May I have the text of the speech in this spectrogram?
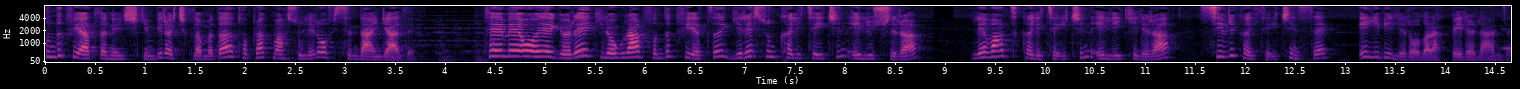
Fındık fiyatlarına ilişkin bir açıklamada Toprak Mahsulleri Ofisi'nden geldi. TMO'ya göre kilogram fındık fiyatı Giresun kalite için 53 lira, Levant kalite için 52 lira, Sivri kalite için ise 51 lira olarak belirlendi.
